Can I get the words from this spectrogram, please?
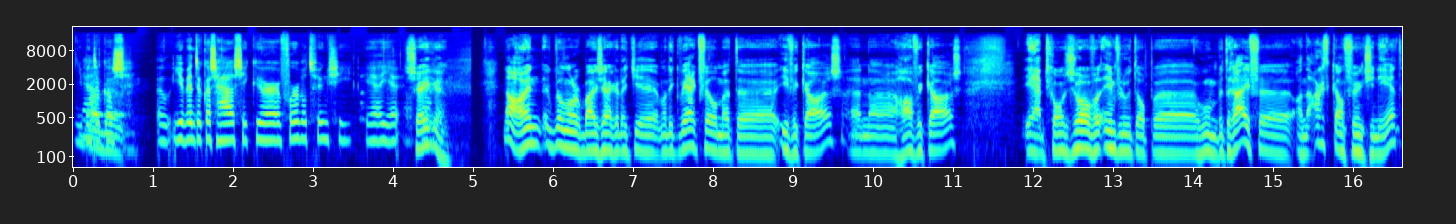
Je bent, ook, als, oh, je bent ook als een voorbeeldfunctie. Ja, je, Zeker. Ja. Nou, en ik wil er nog bij zeggen dat je, want ik werk veel met uh, IVK'ers en uh, HVK'ers. Je hebt gewoon zoveel invloed op uh, hoe een bedrijf uh, aan de achterkant functioneert.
